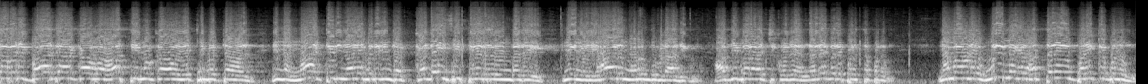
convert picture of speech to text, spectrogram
தவறி பாஜகவோ அதிமுகவோ வெற்றி பெற்றால் இந்த நாட்டில் நடைபெறுகின்ற கடைசி தேர்தல் என்பதை நீங்கள் யாரும் மறந்து விடாதீர்கள். அதிபராட்சி கொண்டு நடைமுறைப்படுத்தப்படும். நம்மளுடைய உரிமைகள் அத்தனையும் பறிக்கப்படும்.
